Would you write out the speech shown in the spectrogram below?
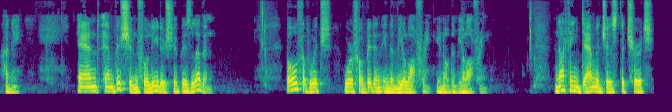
honey. And ambition for leadership is leaven, both of which were forbidden in the meal offering, you know, the meal offering. Nothing damages the church,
